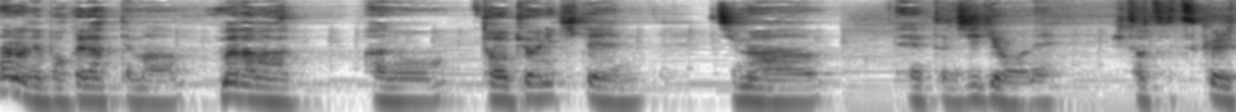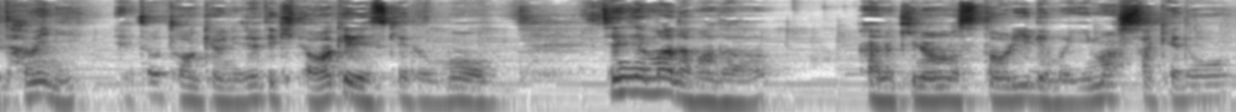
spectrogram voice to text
なので僕だってまあ、まだまだ、あの、東京に来て、自分は、えっ、と、事業をね、一つ作るために、えっ、と、東京に出てきたわけですけども、全然まだまだ、あの、昨日のストーリーでも言いましたけど、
